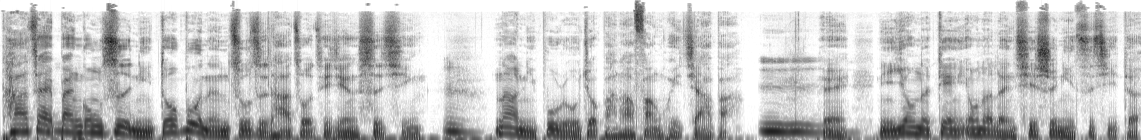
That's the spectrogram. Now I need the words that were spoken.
他在办公室，你都不能阻止他做这件事情。嗯，那你不如就把他放回家吧。嗯嗯，对，你用的电、用的冷气是你自己的。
